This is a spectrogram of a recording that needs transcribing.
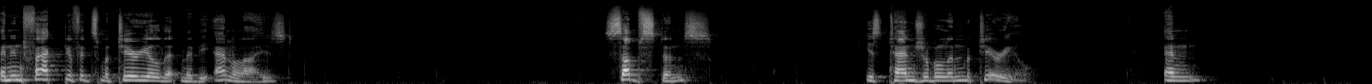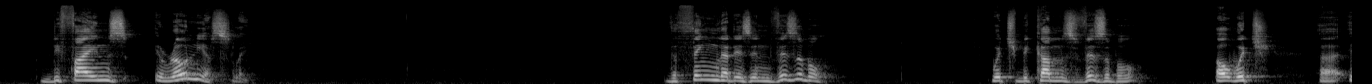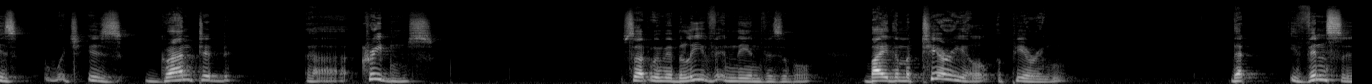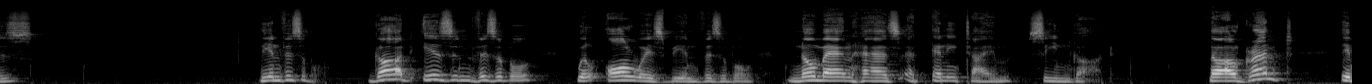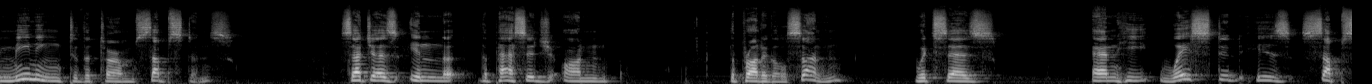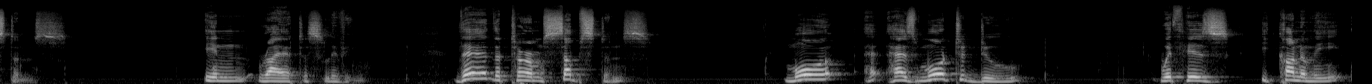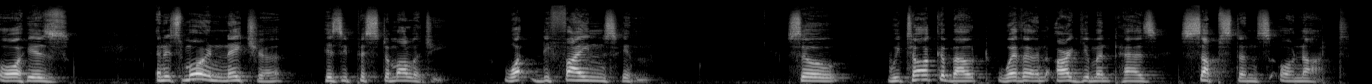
And in fact, if it's material that may be analyzed, substance is tangible and material and defines erroneously the thing that is invisible, which becomes visible, or which uh, is which is granted uh, credence, so that we may believe in the invisible, by the material appearing that evinces the invisible. God is invisible, will always be invisible no man has at any time seen God. Now, I'll grant a meaning to the term substance, such as in the, passage on the prodigal son, which says, And he wasted his substance in riotous living. There, the term substance more, has more to do with his economy or his, and it's more in nature, his epistemology, what defines him. So we talk about whether an argument has substance or not,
